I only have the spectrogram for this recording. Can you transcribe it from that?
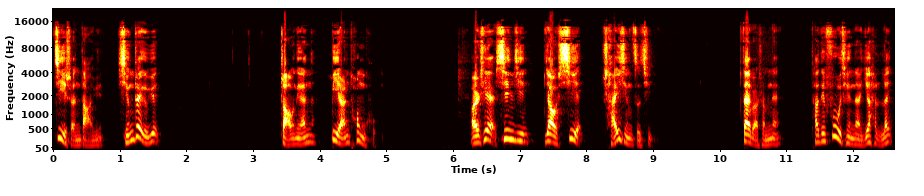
忌神大运行这个运，早年呢必然痛苦，而且辛金要泄财星之气，代表什么呢？他的父亲呢也很累，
